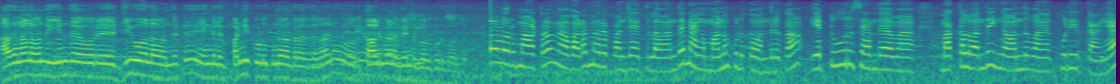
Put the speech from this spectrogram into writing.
அதனால் வந்து இந்த ஒரு ஜியோவில் வந்துட்டு எங்களுக்கு பண்ணி கொடுக்கணுன்றதுனால ஒரு தாழ்மையான வேண்டுகோள் கொடுக்கணும் திருவள்ளூர் மாவட்டம் வடமரை பஞ்சாயத்தில் வந்து நாங்கள் மனு கொடுக்க வந்திருக்கோம். எட்டு ஊர் சேர்ந்த மக்கள் வந்து இங்கே வந்து வ- கூடியிருக்காங்க.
